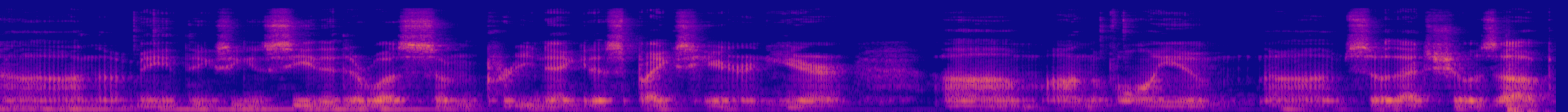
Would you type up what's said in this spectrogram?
uh, on the main things. You can see that there was some pretty negative spikes here and here um, on the volume. Um, so that shows up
